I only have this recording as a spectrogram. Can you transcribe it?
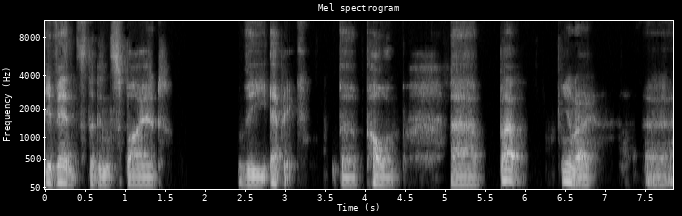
events that inspired the epic, the poem. Uh, but you know, uh,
